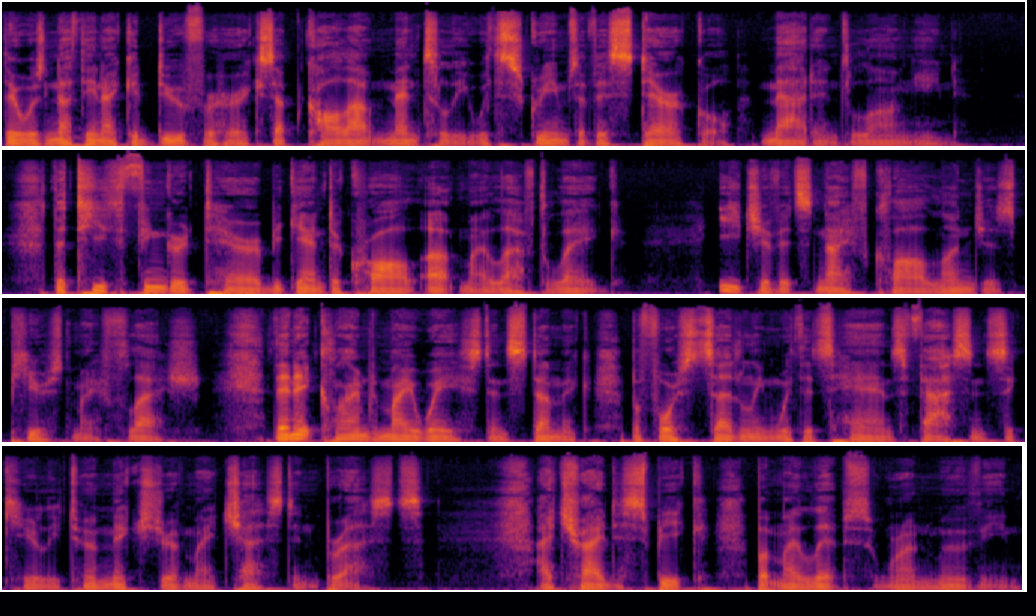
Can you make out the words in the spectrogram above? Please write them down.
There was nothing I could do for her except call out mentally with screams of hysterical, maddened longing. The teeth fingered terror began to crawl up my left leg. Each of its knife claw lunges pierced my flesh, then it climbed my waist and stomach before settling with its hands fastened securely to a mixture of my chest and breasts. I tried to speak, but my lips were unmoving.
